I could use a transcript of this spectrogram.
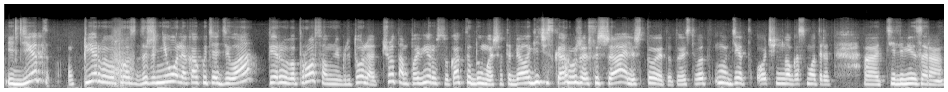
И дед, первый вопрос, даже не Оля, как у тебя дела? Первый вопрос, он мне говорит, Оля, что там по вирусу, как ты думаешь, это биологическое оружие США или что это? То есть вот, ну, дед очень много смотрит э, телевизора,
